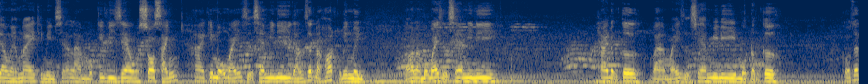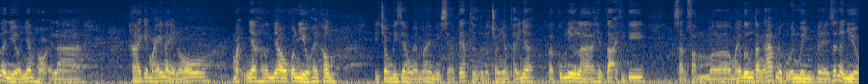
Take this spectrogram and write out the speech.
video ngày hôm nay thì mình sẽ làm một cái video so sánh hai cái mẫu máy rửa xe mini đang rất là hot của bên mình. Đó là mẫu máy rửa xe mini hai động cơ và máy rửa xe mini một động cơ. Có rất là nhiều anh em hỏi là hai cái máy này nó mạnh nha, hơn nhau có nhiều hay không? Thì trong video ngày hôm nay mình sẽ test thử để cho anh em thấy nhá. Và cũng như là hiện tại thì cái sản phẩm ờ, máy bơm tăng áp này của bên mình về rất là nhiều,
